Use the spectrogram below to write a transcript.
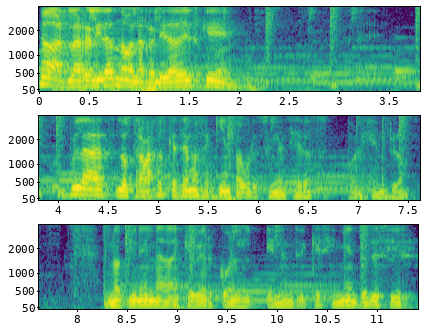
No, la realidad no, la realidad es que eh, los trabajos que hacemos aquí en Ups Financieros, por ejemplo, no tienen nada que ver con el enriquecimiento. Es decir,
